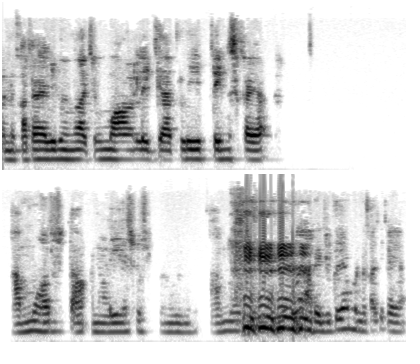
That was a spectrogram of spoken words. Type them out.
pendekatannya juga nggak cuma legally things kayak kamu harus tahu kenal Yesus kamu ada juga yang mendekati kayak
